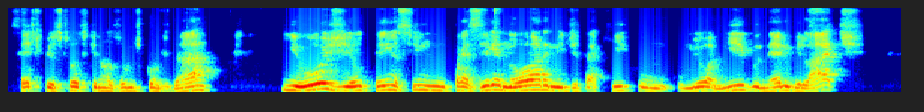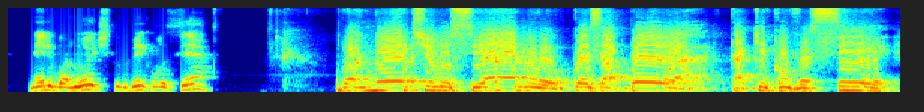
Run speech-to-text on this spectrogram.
Sete pessoas que nós vamos convidar. E hoje eu tenho assim um prazer enorme de estar aqui com o meu amigo Nélio Bilatti. Nélio, boa noite, tudo bem com você? Boa noite, Luciano. Coisa boa estar tá aqui com você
